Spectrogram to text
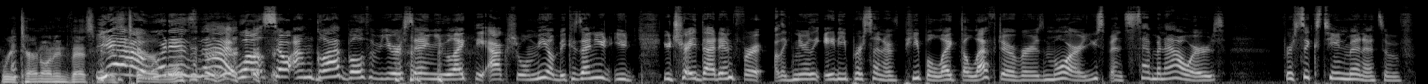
Return on investment. is Yeah, terrible. what is that? Well, so I'm glad both of you are saying you like the actual meal because then you you you trade that in for like nearly 80% of people like the leftovers more. You spend 7 hours for 16 minutes of, of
